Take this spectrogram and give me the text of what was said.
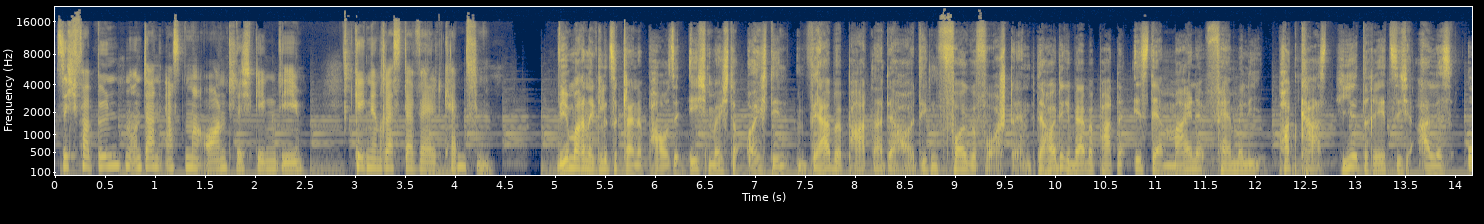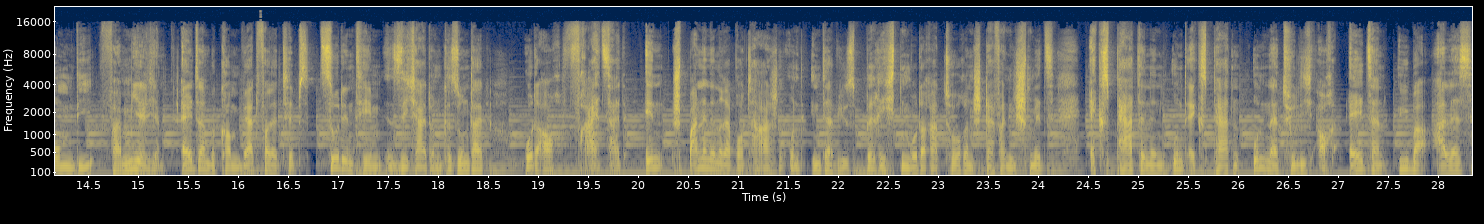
sich verbünden und dann erstmal ordentlich gegen die, gegen den Rest der Welt kämpfen. Wir machen eine klitzekleine Pause. Ich möchte euch den Werbepartner der heutigen Folge vorstellen. Der heutige Werbepartner ist der Meine Family Podcast. Hier dreht sich alles um die Familie. Eltern bekommen wertvolle Tipps zu den Themen Sicherheit und Gesundheit oder auch Freizeit. In spannenden Reportagen und Interviews berichten Moderatorin Stefanie Schmitz, Expertinnen und Experten und natürlich auch Eltern über alles,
